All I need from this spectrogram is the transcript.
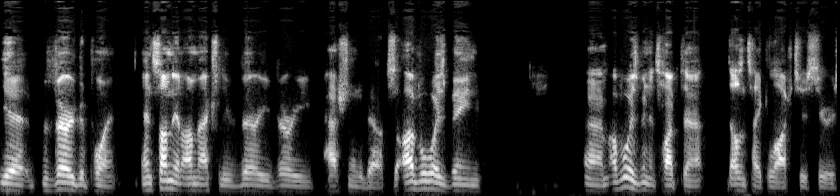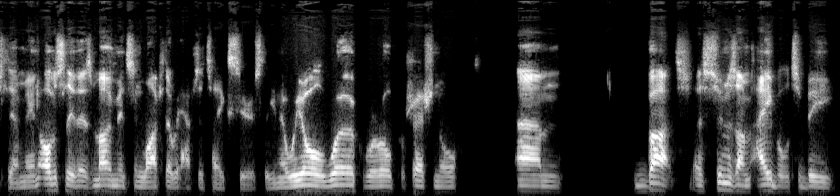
Yeah, very good point and something I'm actually very, very passionate about. So I've always been, um, I've always been a type that doesn't take life too seriously. I mean, obviously, there's moments in life that we have to take seriously. You know, we all work, we're all professional, um, but as soon as I'm able to be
